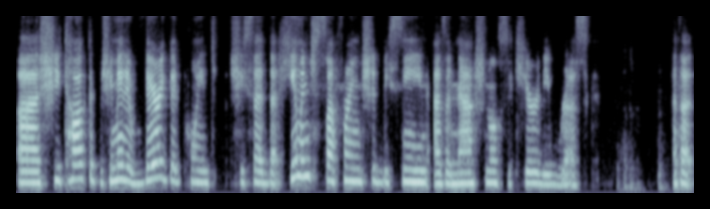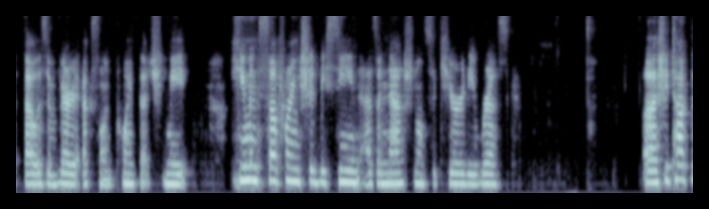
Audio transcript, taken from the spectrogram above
Uh, she talked, she made a very good point. She said that human suffering should be seen as a national security risk. I thought that was a very excellent point that she made. Human suffering should be seen as a national security risk. Uh, she talked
